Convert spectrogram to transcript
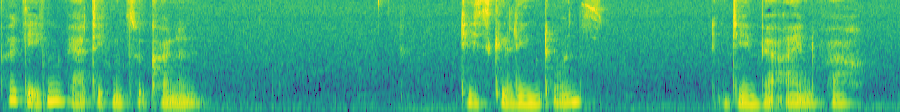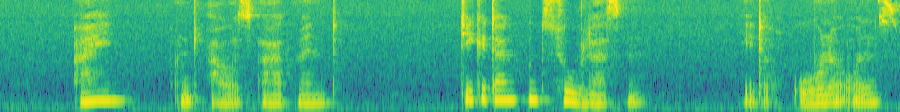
vergegenwärtigen zu können. Dies gelingt uns, indem wir einfach ein- und ausatmend die Gedanken zulassen, jedoch ohne uns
